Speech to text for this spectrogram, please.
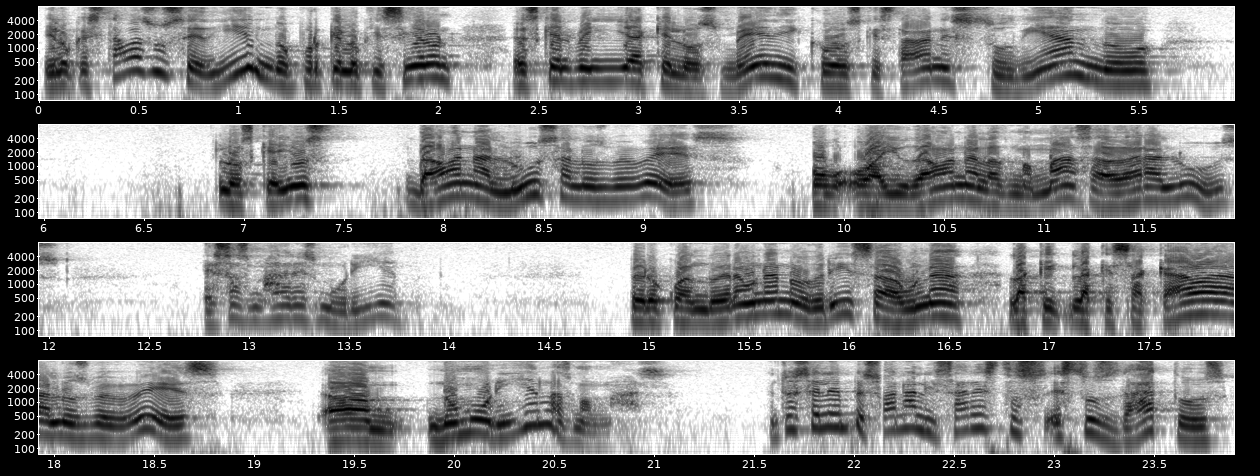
Y lo que estaba sucediendo, porque lo que hicieron es que él veía que los médicos que estaban estudiando los que ellos daban a luz a los bebés o, ayudaban a las mamás a dar a luz, esas madres morían. Pero cuando era una nodriza, una, la, que, la que sacaba a los bebés, um, no morían las mamás. Entonces él empezó a analizar estos, estos datos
